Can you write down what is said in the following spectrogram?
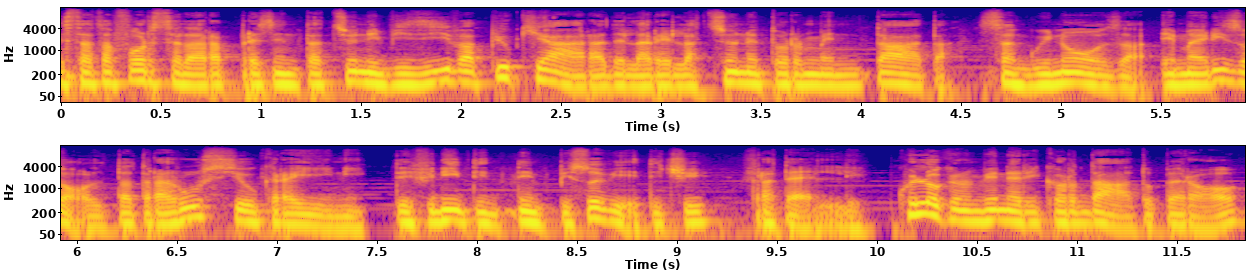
è stata forse la rappresentazione visiva più chiara della relazione tormentata, sanguinosa e mai risolta tra russi e ucraini, definiti in tempi sovietici fratelli. Quello che non viene ricordato però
